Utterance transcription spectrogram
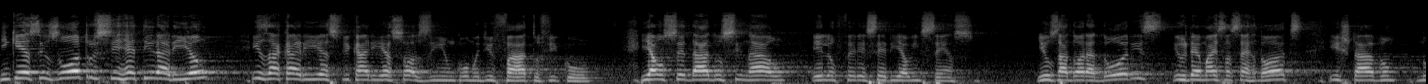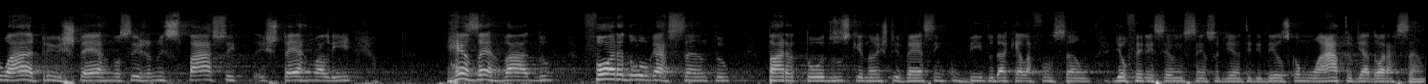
em que esses outros se retirariam e Zacarias ficaria sozinho, como de fato ficou. E ao ser dado o sinal, ele ofereceria o incenso. E os adoradores e os demais sacerdotes estavam no átrio externo, ou seja, no espaço externo ali, reservado, fora do lugar santo, para todos os que não estivessem incumbidos daquela função de oferecer o incenso diante de Deus como um ato de adoração.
